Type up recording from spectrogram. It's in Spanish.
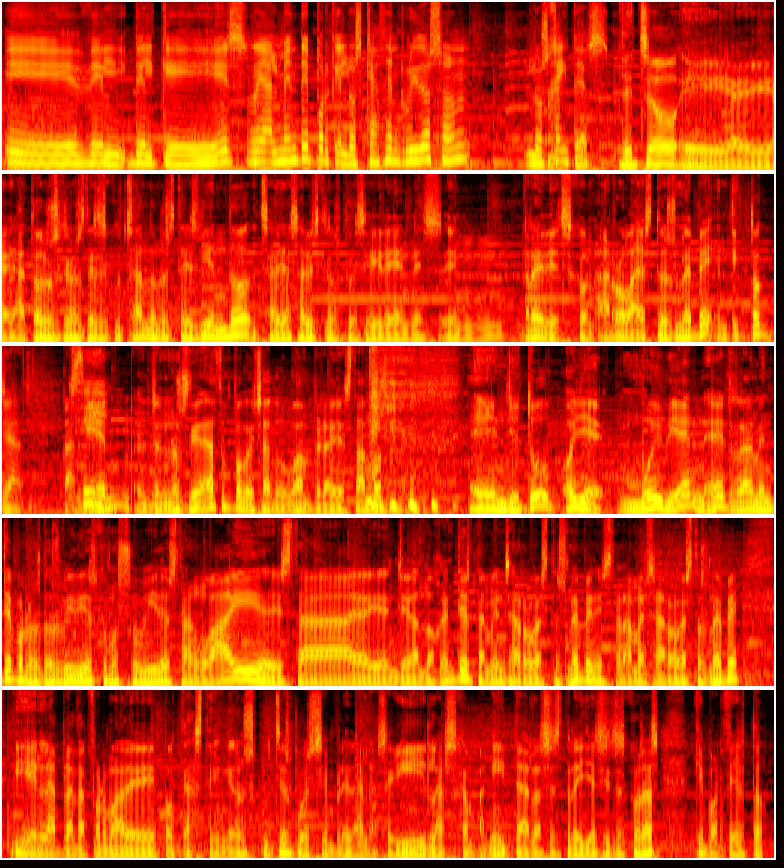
eh, del, del que es realmente porque los que hacen ruido son los haters. De hecho, eh, eh, a todos los que nos estéis escuchando, nos estéis viendo, ya sabéis que nos podéis seguir en, es- en redes con arroba esto es en TikTok ya también. Nos hace un poco de Shadowban, pero ahí estamos. en YouTube, oye, muy bien, ¿eh? realmente por los dos vídeos que hemos subido están guay, está eh, llegando gente, también es arroba esto es nepe, en Instagram es arroba nepe, y en la plataforma de podcasting que nos escuches, pues siempre dale a seguir, las campanitas, las estrellas y esas cosas, que por cierto,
